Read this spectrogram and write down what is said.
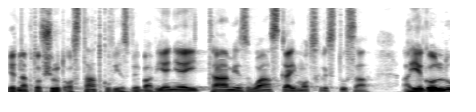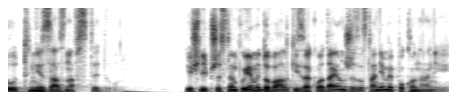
Jednak to wśród ostatków jest wybawienie i tam jest łaska i moc Chrystusa, a Jego lud nie zazna wstydu. Jeśli przystępujemy do walki zakładając, że zostaniemy pokonani,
